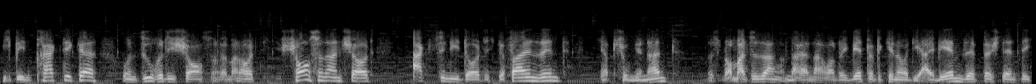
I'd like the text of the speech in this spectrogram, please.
ich bin Praktiker und suche die Chancen. Und wenn man heute die Chancen anschaut, Aktien, die deutlich gefallen sind, ich habe es schon genannt, das nochmal zu sagen, nachher nachher die Wertpapierkenner, die IBM selbstverständlich,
